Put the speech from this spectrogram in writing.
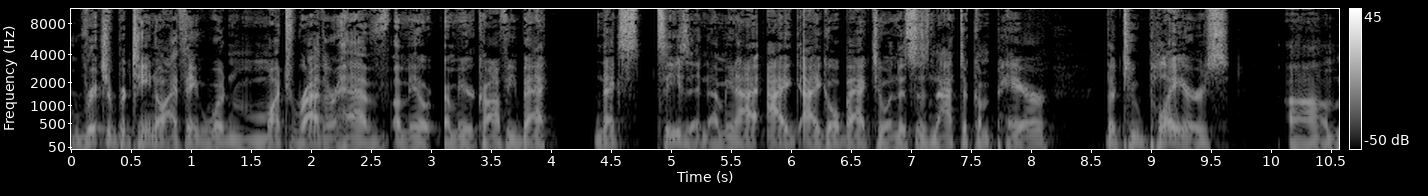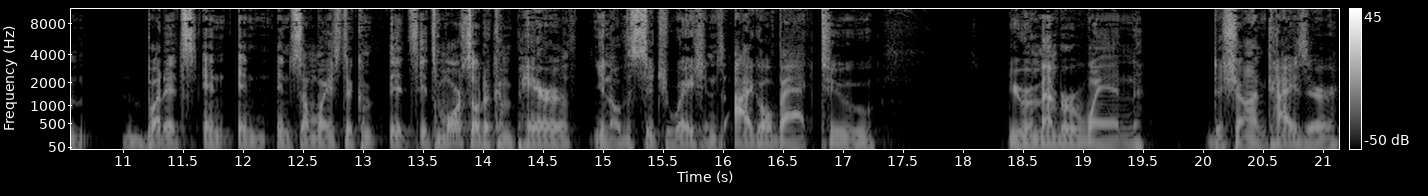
Richard Pitino, I think would much rather have Amir, Amir Coffey back next season. I mean, I, I I go back to, and this is not to compare the two players, um, but it's in, in in some ways to com- it's it's more so to compare you know the situations. I go back to. You remember when DeShone Kizer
